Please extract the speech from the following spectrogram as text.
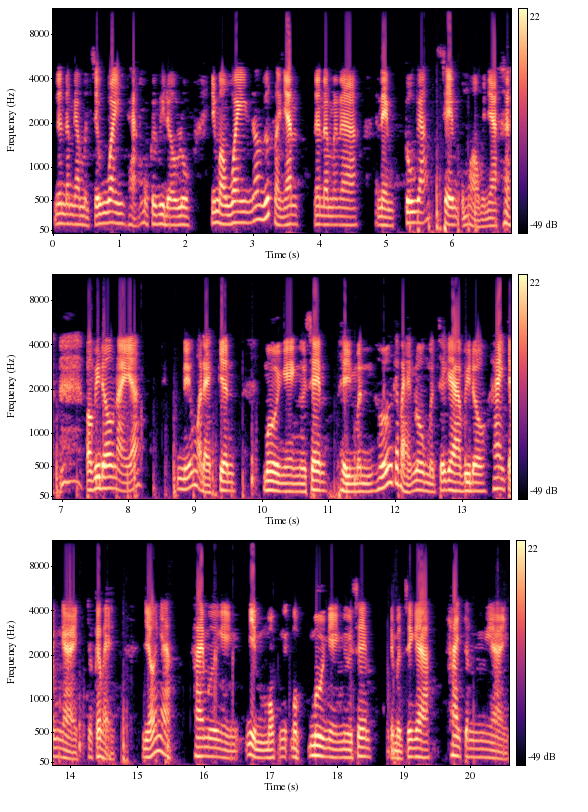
Nên đâm ra mình sẽ quay hẳn một cái video luôn. Nhưng mà quay nó rất là nhanh nên đâm ra anh em cố gắng xem ủng hộ mình nha. Và video này á nếu mà đạt trên 10.000 người xem thì mình hứa các bạn luôn mình sẽ ra video 200 ngày cho các bạn. Nhớ nha 20.000 nhìn một một 10.000 người xem thì mình sẽ ra 200 ngày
